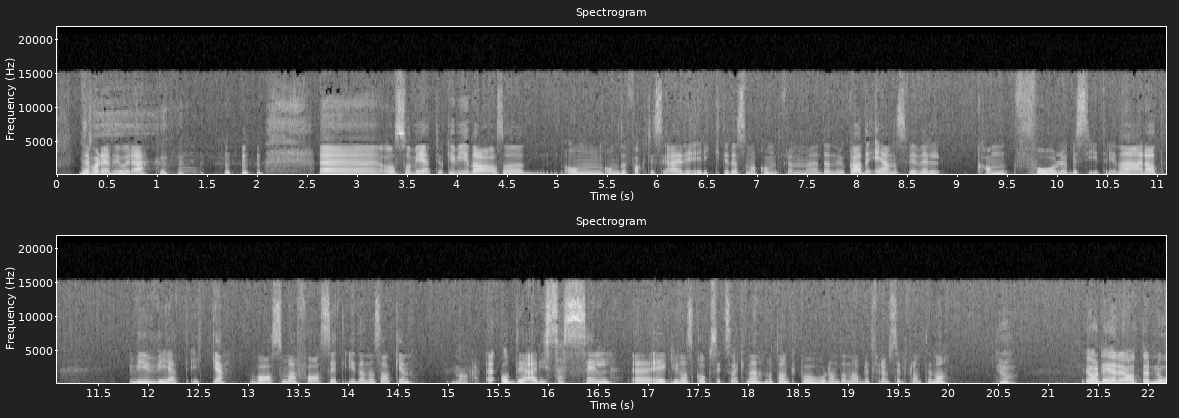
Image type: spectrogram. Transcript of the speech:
Det var det de gjorde. eh, og så vet jo ikke vi da altså, om, om det faktisk er riktig det som har kommet frem denne uka. Det eneste vi vel kan foreløpig si, Trine, er at vi vet ikke hva som er fasit i denne saken. Nei. Eh, og det er i seg selv eh, egentlig ganske oppsiktsvekkende, med tanke på hvordan den har blitt fremstilt fram til nå. Ja. ja, det er det. At det nå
